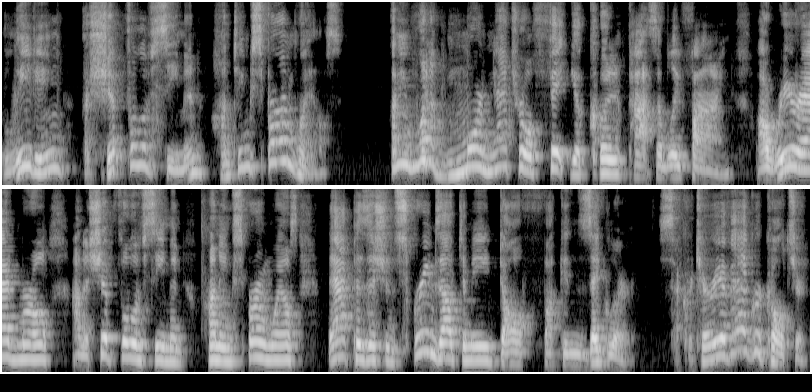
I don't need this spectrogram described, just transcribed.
leading a ship full of seamen hunting sperm whales. I mean, what a more natural fit you couldn't possibly find. A rear admiral on a ship full of seamen hunting sperm whales. That position screams out to me Dolph fucking Ziggler. Secretary of Agriculture.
